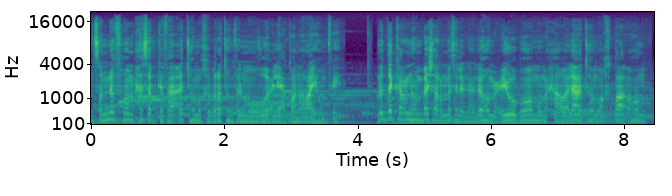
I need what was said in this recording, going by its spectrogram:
نصنفهم حسب كفاءتهم وخبرتهم في الموضوع اللي يعطونا رأيهم فيه. نتذكر إنهم بشر مثلنا لهم عيوبهم ومحاولاتهم وأخطائهم.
